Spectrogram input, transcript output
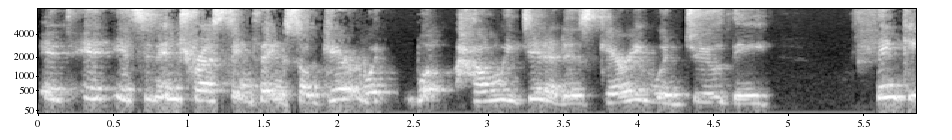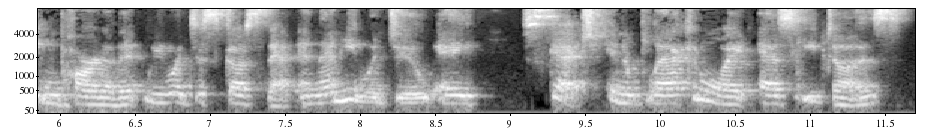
it, it, it's an interesting thing. So Gary, what, what, how we did it is Gary would do the thinking part of it. We would discuss that, and then he would do a sketch in a black and white as he does.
